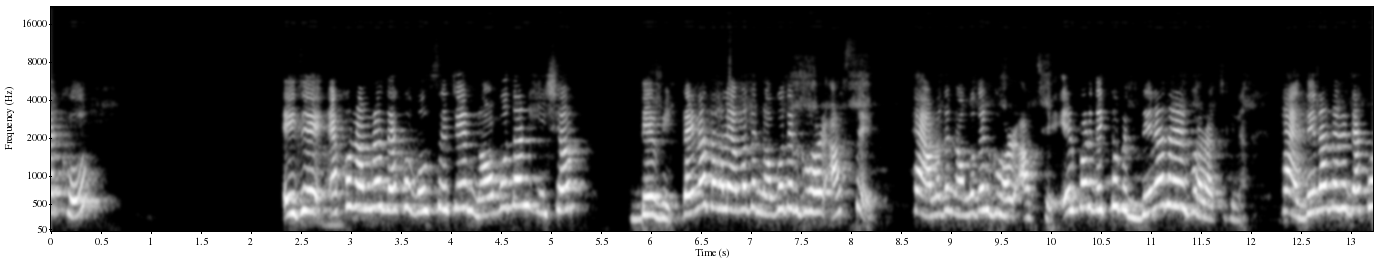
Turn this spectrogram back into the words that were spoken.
দেখো, এই যে এখন আমরা দেখো বলছে যে নগদান হিসাব ডেবিট তাই না? তাহলে আমাদের নগদের ঘর আছে? হ্যাঁ আমাদের নগদের ঘর আছে। এরপরে দেখতে হবে দেনাদারের ঘর আছে কিনা? হ্যাঁ দেনাদারে দেখো,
